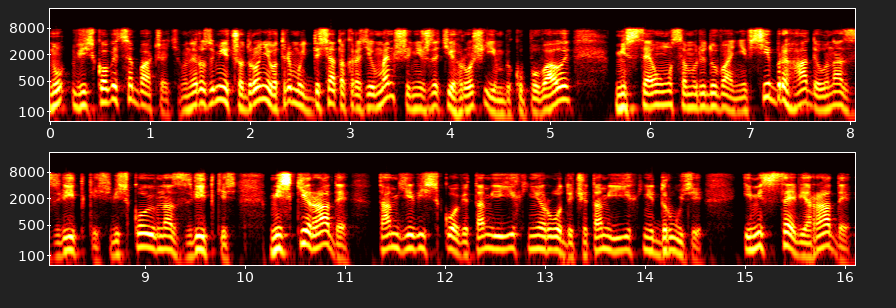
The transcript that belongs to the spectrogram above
Ну, військові це бачать. Вони розуміють, що дронів отримують десяток разів менше, ніж за ті гроші їм би купували в місцевому самоврядуванні. Всі бригади у нас звідкись, військові в нас звідкись, міські ради, там є військові, там є їхні родичі, там є їхні друзі. І місцеві ради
